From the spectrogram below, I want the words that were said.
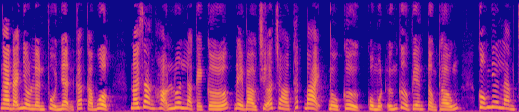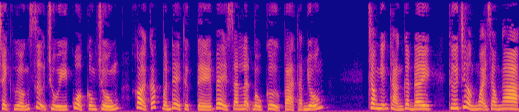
Nga đã nhiều lần phủ nhận các cáo buộc, nói rằng họ luôn là cái cớ để bào chữa cho thất bại bầu cử của một ứng cử viên tổng thống, cũng như làm chệch hướng sự chú ý của công chúng khỏi các vấn đề thực tế về gian lận bầu cử và tham nhũng. Trong những tháng gần đây, Thứ trưởng Ngoại giao Nga,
